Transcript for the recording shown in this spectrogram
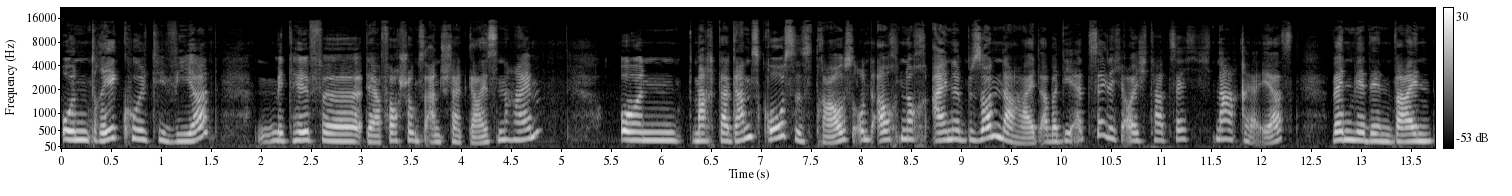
und rekultiviert mit Hilfe der Forschungsanstalt Geisenheim und macht da ganz Großes draus und auch noch eine Besonderheit. Aber die erzähle ich euch tatsächlich nachher erst, wenn wir den Wein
